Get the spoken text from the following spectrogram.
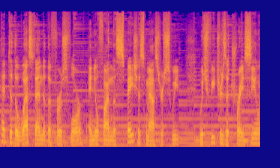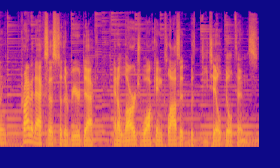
Head to the west end of the first floor and you'll find the spacious master suite, which features a tray ceiling, private access to the rear deck, and a large walk-in closet with detailed built-ins.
